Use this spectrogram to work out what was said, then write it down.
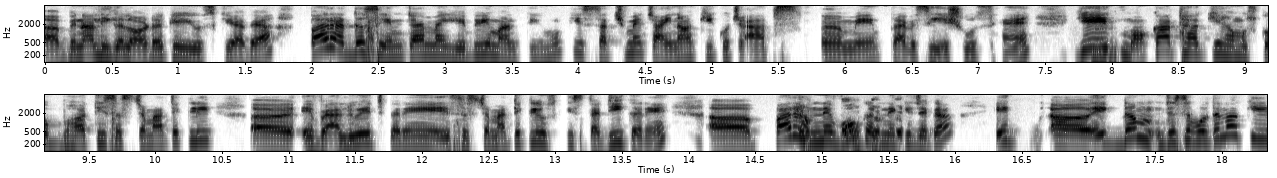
आ, बिना लीगल ऑर्डर के यूज़ किया गया। पर एट द सेम टाइम मैं ये भी मानती हूँ कि सच में चाइना की कुछ एप्स में प्राइवेसी इश्यूज़ हैं। ये एक हम्म। मौका था कि हम उसको बहुत ही सिस्टमैटिकली इवेल्युएट करें सिस्टमैटिकली उसकी स्टडी करें। आ, पर हमने वो करने की जगह एक एकदम जैसे बोलते ना कि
